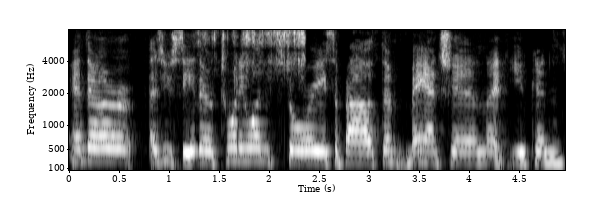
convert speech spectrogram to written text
And there are, as you see, there are 21 stories about the mansion that you can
